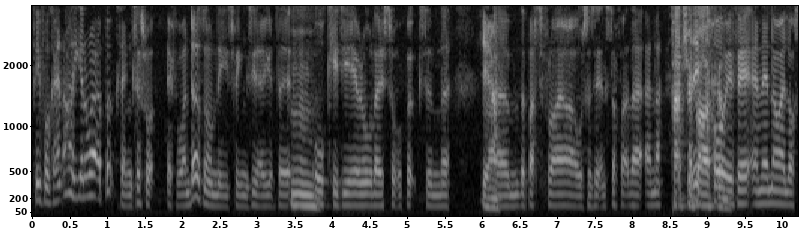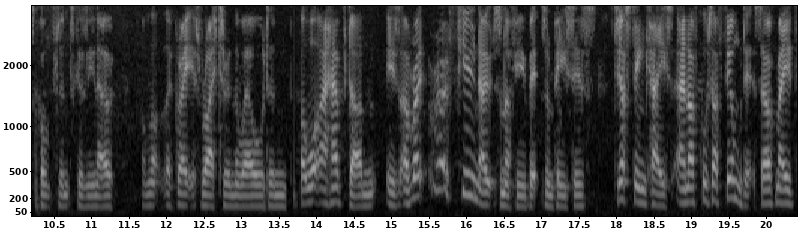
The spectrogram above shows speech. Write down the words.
people going, "Oh, you're going to write a book?" Things. That's what everyone does on these things. You know, the Orchid Year and all those sort of books, and the Yeah. um, the Butterfly Isles was it, and stuff like that. And I- Patrick I did Barkham. toy with it, and then I lost confidence because you know I'm not the greatest writer in the world. And but what I have done is I wrote, wrote a few notes on a few bits and pieces just in case. And of course, I've filmed it, so I've made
